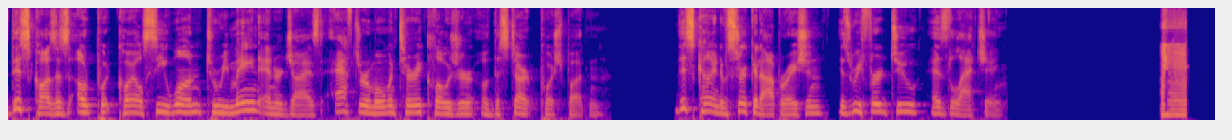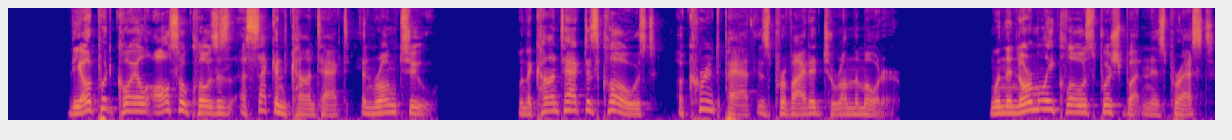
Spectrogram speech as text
This causes output coil C1 to remain energized after a momentary closure of the start push button. This kind of circuit operation is referred to as latching. The output coil also closes a second contact in rung 2. When the contact is closed, a current path is provided to run the motor. When the normally closed push button is pressed,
